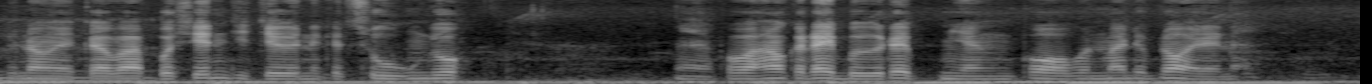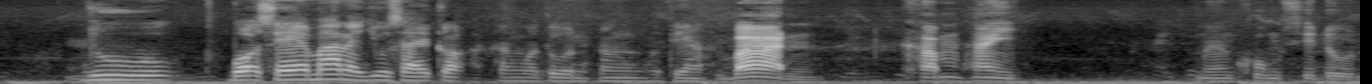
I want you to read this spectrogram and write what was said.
พี่น้องเอ้ยก็ว่าเปอร์เซ็นต์ที่เจอนี่ก็สูงอยู่อ่าเพราะว่าเฮาก็ได้เบอร์ได้หยังพอเพิ่นมาเรียบร้อยเลยนะอยู่เบาะแสมาน่ะอยู่ไสเกาะทางประตูนทางหัวเตียงบ้านคำให้เมืองคงสิดูน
